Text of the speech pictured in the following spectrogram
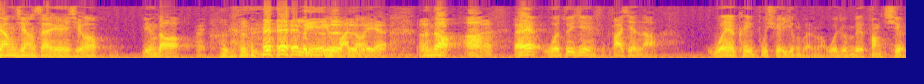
锵锵三人行，领导，林奕华导演，领导 啊，哎，我最近发现呢，我也可以不学英文了，我准备放弃了。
